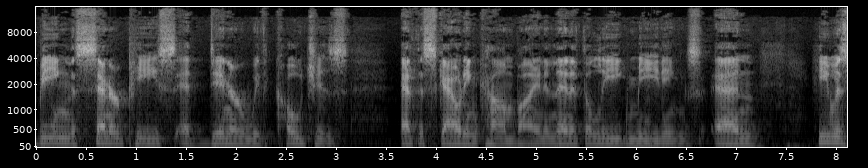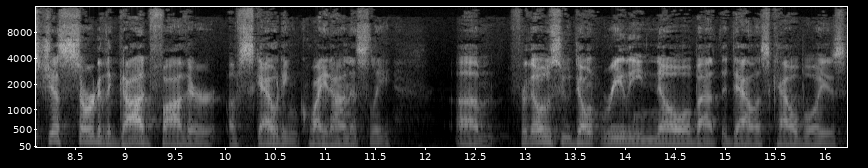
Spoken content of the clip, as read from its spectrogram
being the centerpiece at dinner with coaches at the scouting combine and then at the league meetings. And he was just sort of the godfather of scouting, quite honestly. Um, for those who don't really know about the Dallas Cowboys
